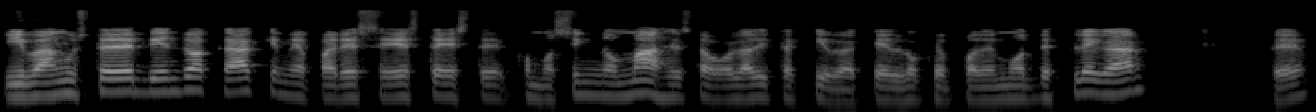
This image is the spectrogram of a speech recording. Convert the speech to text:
Y van ustedes viendo acá que me aparece este, este como signo más, esta voladita activa, que es lo que podemos desplegar. ¿Ve?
